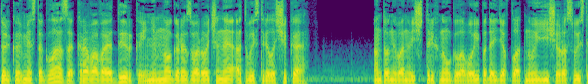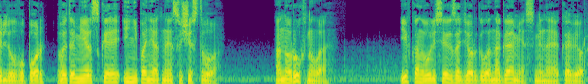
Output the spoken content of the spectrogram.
Только вместо глаза кровавая дырка и немного развороченная от выстрела щека. Антон Иванович тряхнул головой и, подойдя вплотную, еще раз выстрелил в упор в это мерзкое и непонятное существо. Оно рухнуло и в конвульсиях задергало ногами, сминая ковер.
